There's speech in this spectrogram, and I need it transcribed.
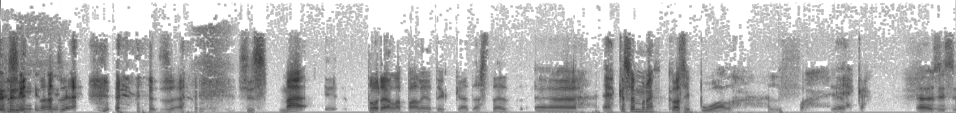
Niin, on se, se, siis mä todella paljon tykkään tästä, et, öö, ehkä semmonen 8,5 leffa, Jep. ehkä. Ö, siis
